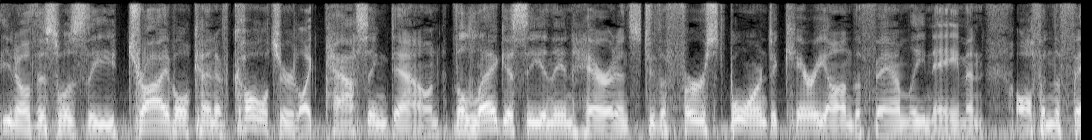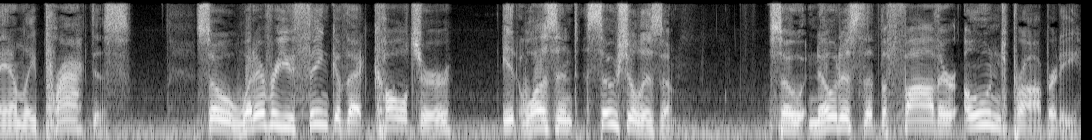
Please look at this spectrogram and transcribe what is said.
you know, this was the tribal kind of culture, like passing down the legacy and the inheritance to the firstborn to carry on the family name and often the family practice. So, whatever you think of that culture, it wasn't socialism. So, notice that the father owned property.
